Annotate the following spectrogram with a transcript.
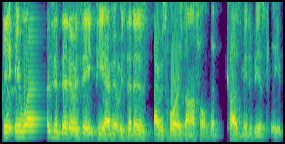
it, it, wasn't that it was 8 p.m. It was that it was I was horizontal that caused me to be asleep.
